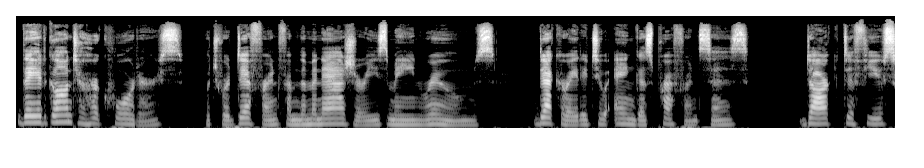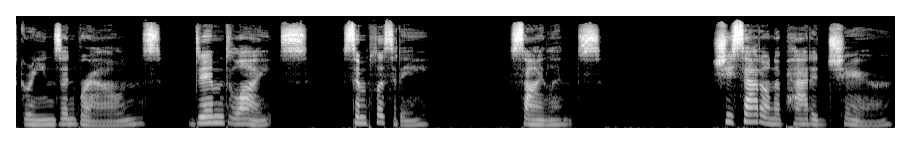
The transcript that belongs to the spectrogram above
They had gone to her quarters, which were different from the menagerie's main rooms, decorated to Enga's preferences. Dark diffuse greens and browns, dimmed lights, simplicity, silence. She sat on a padded chair,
